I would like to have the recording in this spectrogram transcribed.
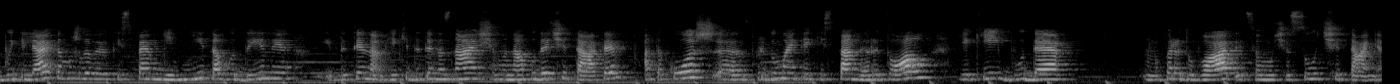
Виділяйте, можливо, якісь певні дні та години, і дитина, в які дитина знає, що вона буде читати, а також е, придумайте якийсь певний ритуал, який буде передувати цьому часу читання.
